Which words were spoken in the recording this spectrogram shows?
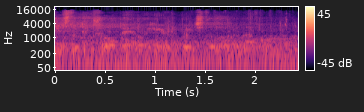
Use the control panel here to reach the lower level.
